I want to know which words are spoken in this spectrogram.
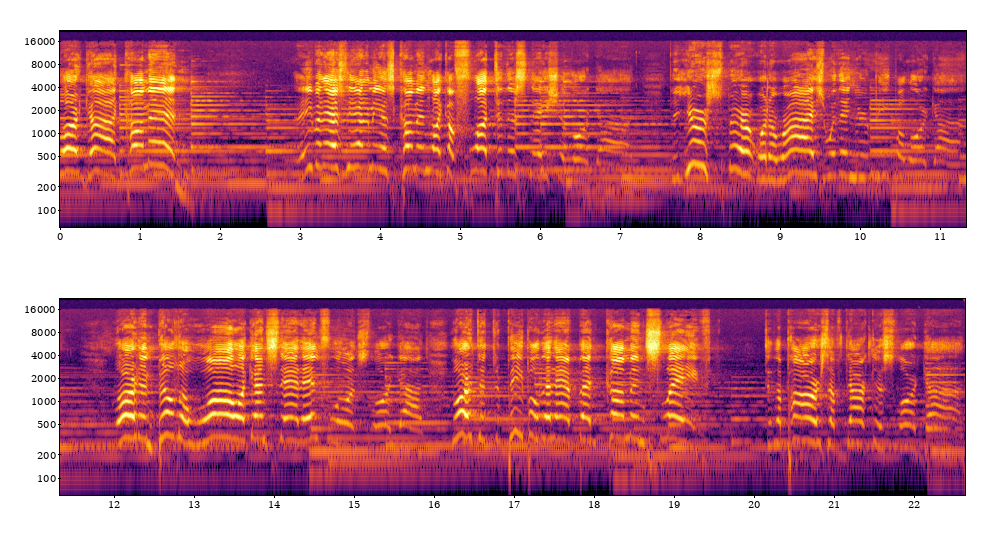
Lord God, come in. Even as the enemy has come in like a flood to this nation, Lord God, that your spirit would arise within your people, Lord God. Lord, and build a wall against that influence, Lord God. Lord, that the people that have been come enslaved to the powers of darkness, Lord God.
